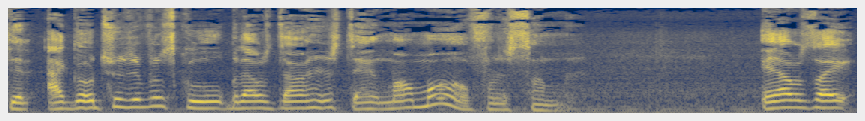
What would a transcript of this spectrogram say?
that I go to a different school, but I was down here staying with my mom for the summer. And I was like,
